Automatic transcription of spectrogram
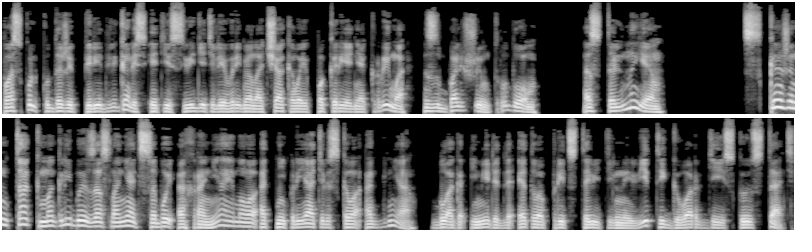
поскольку даже передвигались эти свидетели времен Очакова и покорения Крыма с большим трудом. Остальные, скажем так, могли бы заслонять с собой охраняемого от неприятельского огня, благо имели для этого представительный вид и гвардейскую стать.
